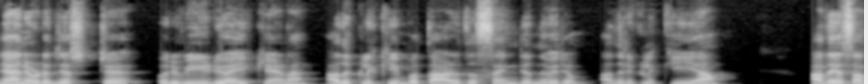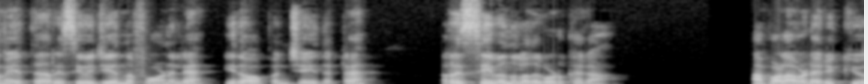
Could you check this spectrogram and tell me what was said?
ഞാനിവിടെ ജസ്റ്റ് ഒരു വീഡിയോ അയക്കുകയാണ്. അത് ക്ലിക്ക് ചെയ്യുമ്പോൾ താഴത്ത് സെൻഡ് എന്ന് വരും. അതിൽ ക്ലിക്ക് ചെയ്യാം. അതേ സമയത്ത് റിസീവ് ചെയ്യുന്ന ഫോണിൽ ഇത് ഓപ്പൺ ചെയ്തിട്ട് റിസീവ് എന്നുള്ളത് കൊടുക്കുക. അപ്പോൾ അവിടെ ഒരു ക്യു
